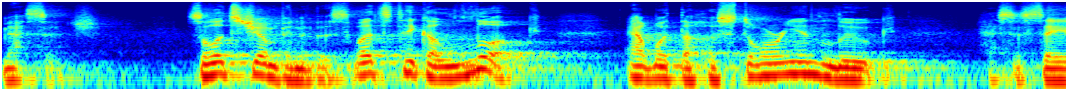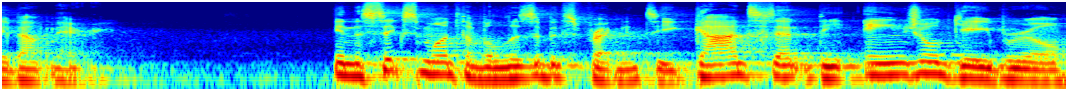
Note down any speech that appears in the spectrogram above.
message. So let's jump into this. Let's take a look at what the historian Luke has to say about Mary. In the sixth month of Elizabeth's pregnancy, God sent the angel Gabriel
